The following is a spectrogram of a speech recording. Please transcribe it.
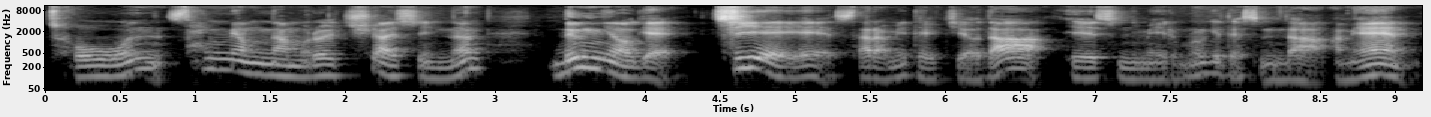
좋은 생명나무를 취할 수 있는 능력의 지혜의 사람이 될지어다 예수님의 이름으로 기도했습니다. 아멘.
